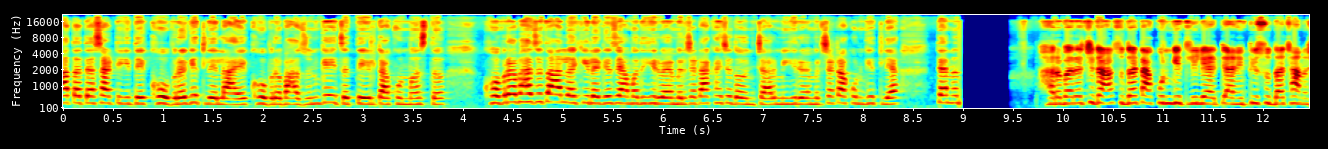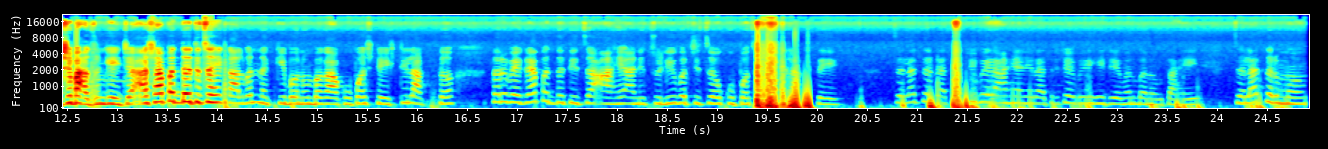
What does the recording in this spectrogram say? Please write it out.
आता त्यासाठी इथे खोबरं घेतलेलं आहे. खोबरं भाजून घ्यायचं तेल टाकून मस्त. खोबरं भाजत आलं की लगेच यामध्ये हिरव्या मिरच्या टाकायच्या दोन चार मी हिरव्या मिरच्या टाकून घेतल्या. त्यानंतर हरभऱ्याची डाळ सुद्धा टाकून घेतलेली आहे आणि ती सुद्धा छान अशी भाजून घ्यायची अशा पद्धतीचं हे कालवण नक्की बनवून बघा. खूपच टेस्टी लागतं. तर वेगळ्या पद्धतीचं आहे आणि चुलीवरची चव खूपच लागते. चला तर रात्रीची वेळ आहे आणि रात्रीच्या वेळी हे जेवण बनवत आहे. चला तर मग.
